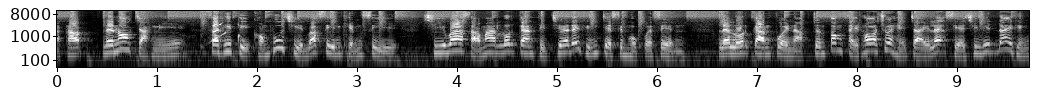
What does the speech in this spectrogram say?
นะครับ และนอกจากนี้ สถิติของผู้ฉีดวัคซีนเข็ม 4 ชี้ว่าสามารถลดการติดเชื้อได้ถึง 76%และลดการป่วยหนักจนต้องใส่ท่อช่วยหายใจและเสียชีวิตได้ถึง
